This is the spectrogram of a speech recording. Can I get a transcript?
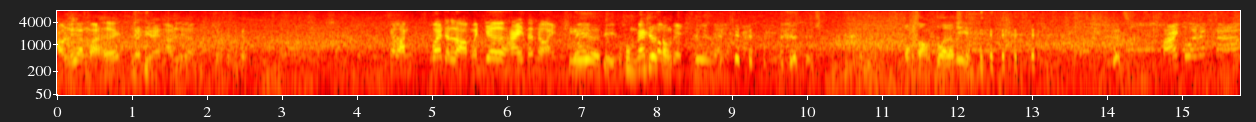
เอาเรื่องว่ะเฮ้ยเดี๋ยวนี้แม่งเอาเรื่องว่ะกำลังว่าจะหลอกมันเยอะให้ซะหน่อยไม่เยอะพี่ผมแม่งเยอะสส่องง เบ็ดคืนเลย ผมสองตัวแล้วพี่สายตัวนะครับ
